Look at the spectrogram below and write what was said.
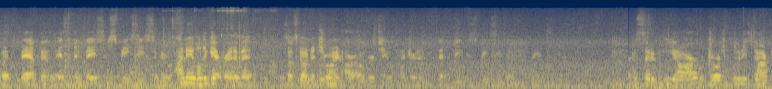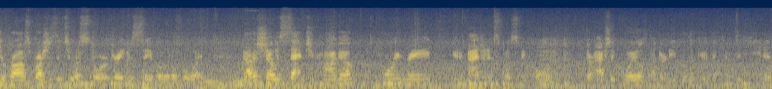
but bamboo is an invasive species, so we were unable to get rid of it. So it's going to join our over 250 species. Episode of ER, where George Clooney's Dr. Ross rushes into a storm drain to save a little boy. Now the show is set in Chicago. It's pouring rain. You'd imagine it's supposed to be cold. There are actually coils underneath the lagoon that kept it heated.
